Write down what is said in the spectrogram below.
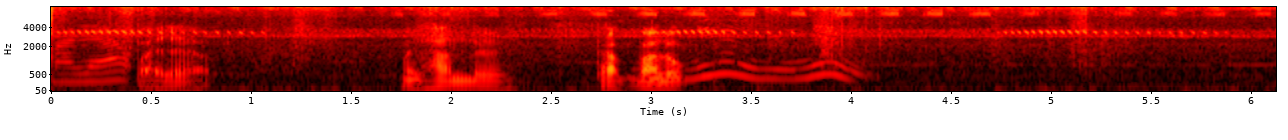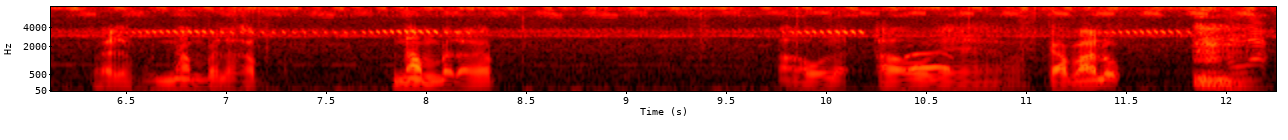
มาแล้ว ไปแล้ว ไม่ทันเลย กลับมาลูก นี่อยู่นี่ ไปแล้วผมนั่ไปแล้วครับนั่ไปแล้วครับ เอาละเอาแล้ว กลับมาลูกห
